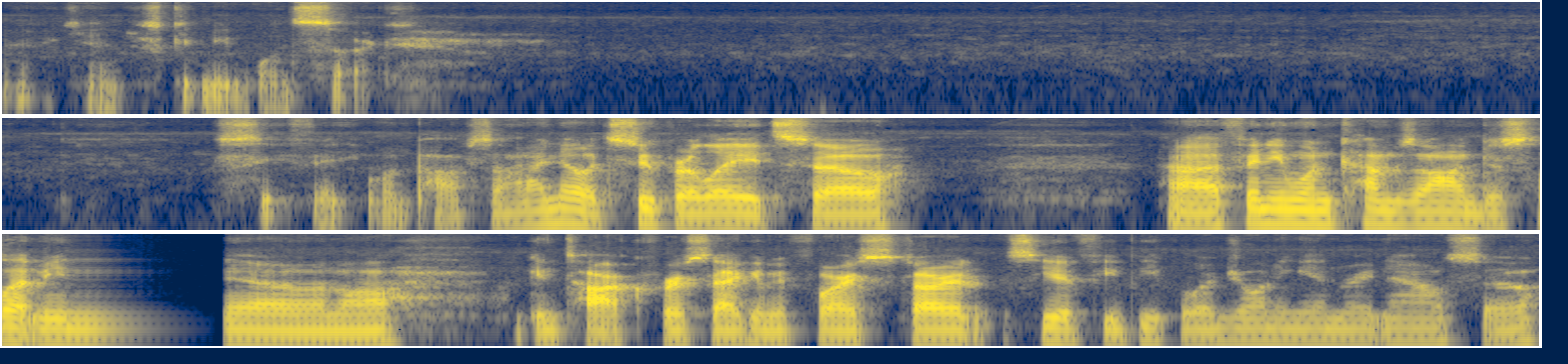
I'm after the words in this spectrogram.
Again, just give me one sec. see if anyone pops on. I know it's super late, so uh, if anyone comes on, just let me know, and I'll we can talk for a second before I start. See a few people are joining in right now, so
